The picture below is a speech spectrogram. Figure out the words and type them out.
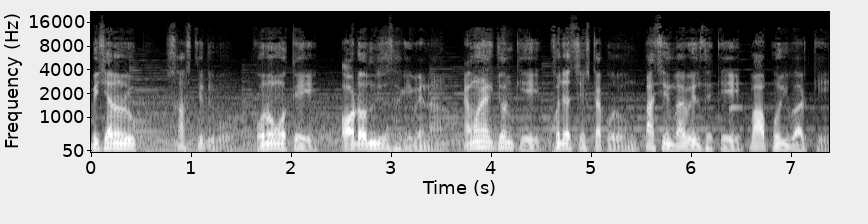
বিচারণরূপ শাস্তি দেব। কোনো মতে অদণ্ডিত থাকিবে না। এমন একজনকে খোঁজার চেষ্টা করুন, প্রাচীন বাবিল থেকে বা পরিবারকে।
